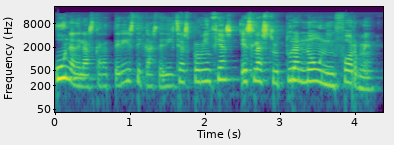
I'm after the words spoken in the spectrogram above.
Una de las características de dichas provincias es la estructura no uniforme.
